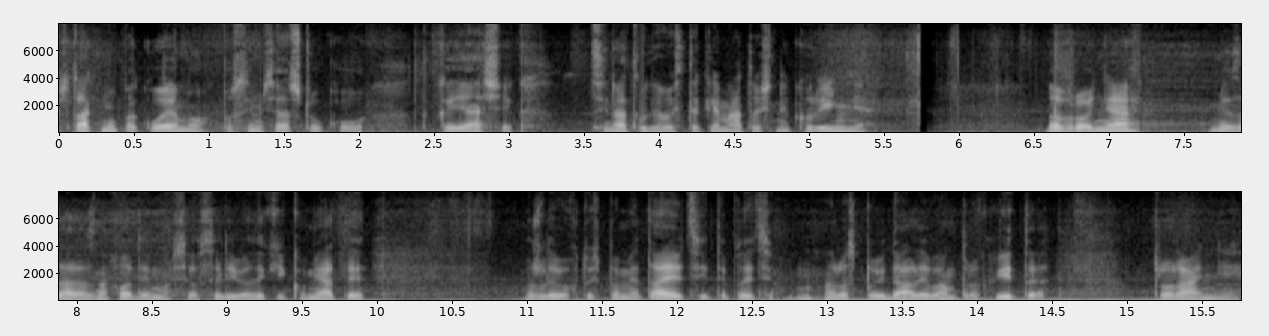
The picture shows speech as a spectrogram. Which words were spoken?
Ось так ми пакуємо по 70 штук у такий ящик. Ціна тут ось таке маточне коріння. Доброго дня. Ми зараз знаходимося в селі Великі Ком'яти. Можливо, хтось пам'ятає ці теплиці. Ми розповідали вам про квіти, про ранні,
